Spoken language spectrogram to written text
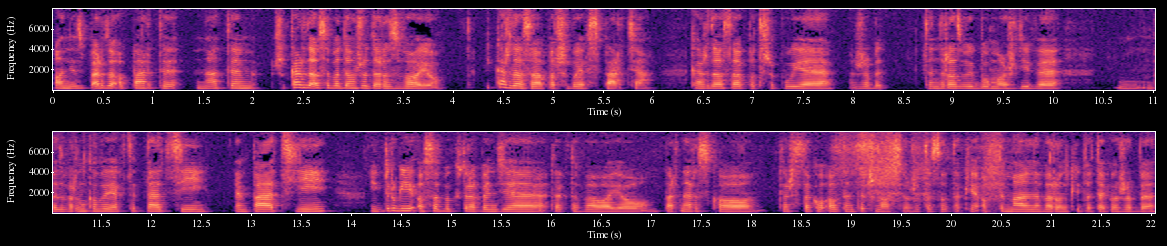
On jest bardzo oparty na tym, że każda osoba dąży do rozwoju i każda osoba potrzebuje wsparcia. Każda osoba potrzebuje, żeby ten rozwój był możliwy mm, bezwarunkowej akceptacji, empatii, i drugiej osoby, która będzie traktowała ją partnersko, też z taką autentycznością, że to są takie optymalne warunki do tego, żeby,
